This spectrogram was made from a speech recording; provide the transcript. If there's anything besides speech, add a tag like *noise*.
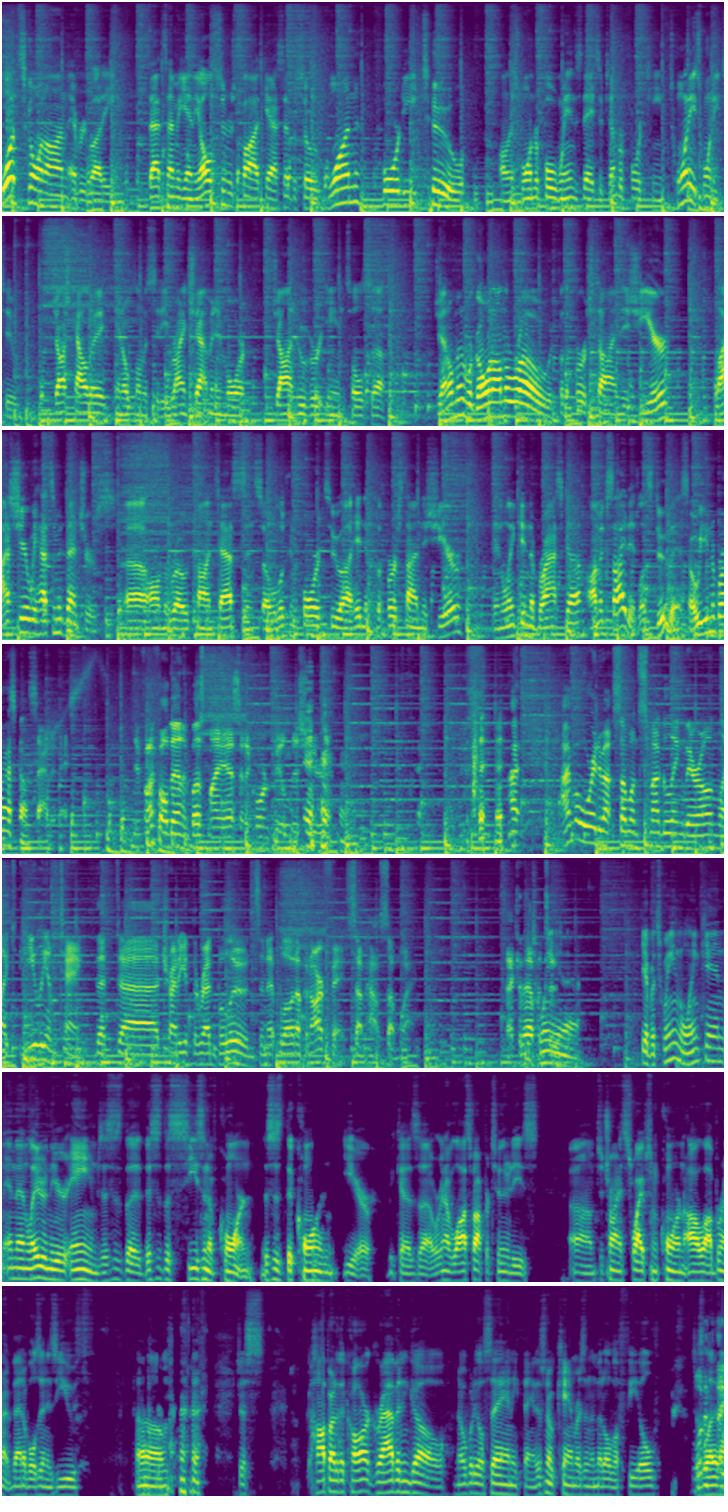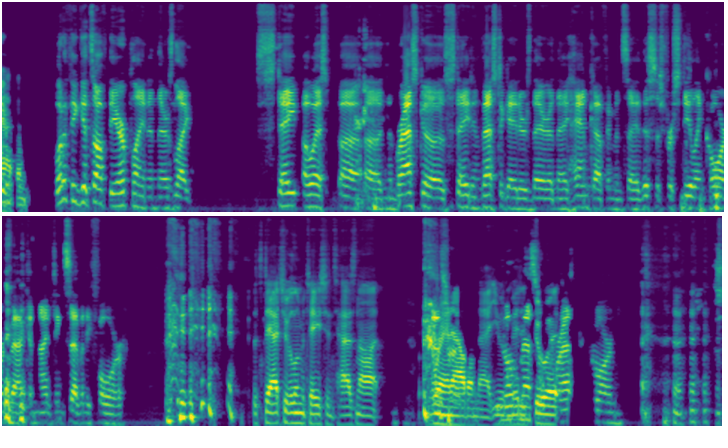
What's going on, everybody? It's that time again. The All Sooners Podcast, episode 142 on this wonderful Wednesday, September 14th, 2022. Josh Callaway in Oklahoma City, Ryan Chapman in Moore, John Hoover in Tulsa. Gentlemen, we're going on the road for the first time this year. Last year we had some adventures uh, on the road contests, and so looking forward to uh, hitting it for the first time this year in Lincoln, Nebraska. I'm excited. Let's do this. OU Nebraska on Saturday. If I fall down and bust my ass in a cornfield this year, *laughs* I, I'm more worried about someone smuggling their own like helium tank that uh, try to get the red balloons and it blowing up in our face somehow, some way. that could happen between, too. uh, yeah, between Lincoln and then later in the year Ames, this is the this is the season of corn. This is the corn year because uh, we're gonna have lots of opportunities um, to try and swipe some corn, a la Brent Venables in his youth. Um, *laughs* just hop out of the car, grab it, and go. Nobody will say anything. There's no cameras in the middle of a field. Just What if let it they- happen. What if he gets off the airplane and there's like state OS uh, uh, Nebraska state investigators there, and they handcuff him and say, "This is for stealing corn *laughs* back in 1974." The statute of limitations has not That's ran right. out on that. You Don't admitted to it. Corn. *laughs*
